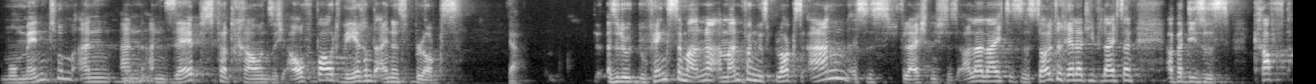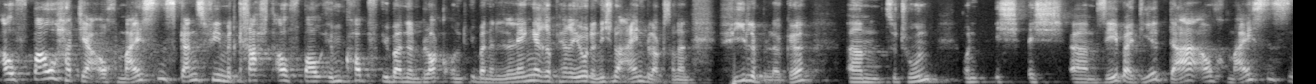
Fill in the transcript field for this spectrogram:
Momentum an, an, an Selbstvertrauen sich aufbaut während eines Blogs also du, du fängst immer an, am Anfang des Blogs an, es ist vielleicht nicht das Allerleichteste, es sollte relativ leicht sein, aber dieses Kraftaufbau hat ja auch meistens ganz viel mit Kraftaufbau im Kopf über einen Block und über eine längere Periode, nicht nur ein Block, sondern viele Blöcke ähm, zu tun. Und ich, ich ähm, sehe bei dir da auch meistens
